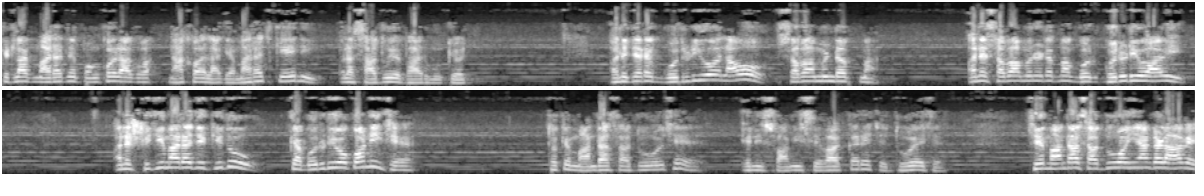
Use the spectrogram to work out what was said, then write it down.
કેટલાક મહારાજને પંખો લાગવા નાખવા લાગ્યા. મહારાજ કે નહીં? પેલા સાધુએ ભાર મૂક્યો. અને જ્યારે ગોદડીઓ લાવો સભા મંડપમાં, અને સભા મંડપમાં ગોદડીઓ આવી, અને શ્રીજી મહારાજે કીધું કે આ ગોદડીઓ કોની છે? તો કે માંદા સાધુઓ છે. એની સ્વામી સેવા કરે છે, ધોવે છે. જે માંદા સાધુઓ અહીંયા આગળ આવે,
